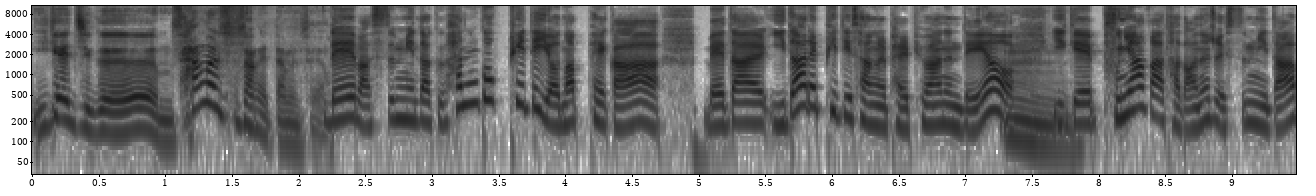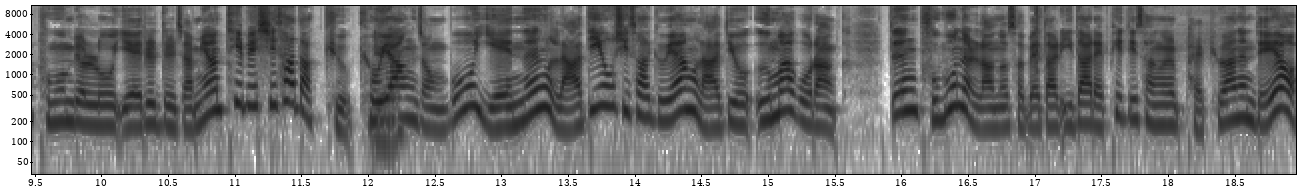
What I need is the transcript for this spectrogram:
이게 지금 상을 수상했다면서요? 네, 맞습니다. 그 한국 PD 연합회가 매달 이달의 PD상을 발표하는데요. 음. 이게 분야가 다 나눠져 있습니다. 부문별 로 예를 들자면 TV 시사 다큐, 교양 정보, 예능, 라디오 시사 교양, 라디오 음악 오락 등 부분을 나눠서 매달 이달의 PD상을 발표하는데요.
